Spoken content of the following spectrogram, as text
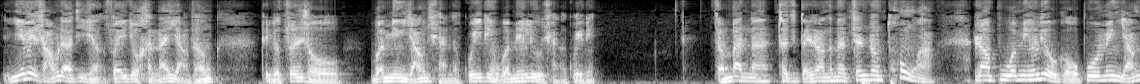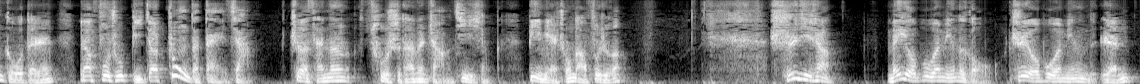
因为长不了记性，所以就很难养成这个遵守文明养犬的规定、文明遛犬的规定。怎么办呢？这就得让他们真正痛啊！让不文明遛狗、不文明养狗的人要付出比较重的代价，这才能促使他们长记性，避免重蹈覆辙。实际上，没有不文明的狗，只有不文明的人。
